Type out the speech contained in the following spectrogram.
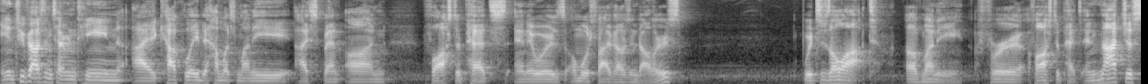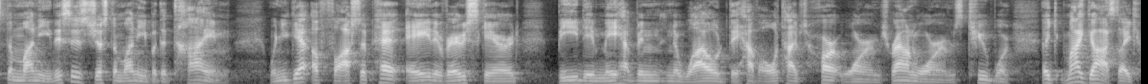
in 2017 i calculated how much money i spent on foster pets and it was almost $5000 which is a lot of money for foster pets and not just the money this is just the money but the time when you get a foster pet, A, they're very scared. B, they may have been in the wild. They have all types of heartworms, roundworms, tube worms. Like, my gosh, like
